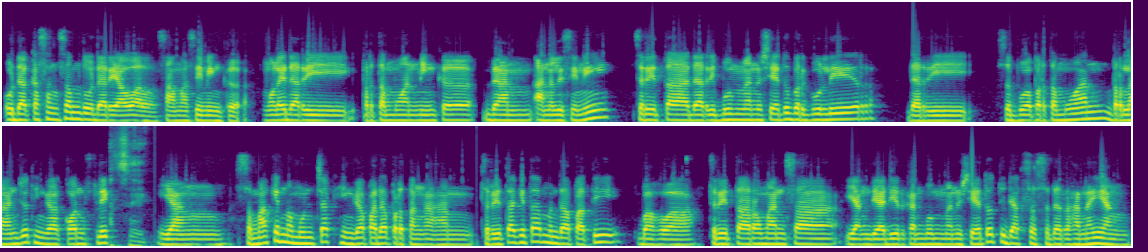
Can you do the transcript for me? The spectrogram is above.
udah kesengsem tuh dari awal sama si Mingke. Mulai dari pertemuan Mingke dan analis ini, cerita dari bumi manusia itu bergulir dari sebuah pertemuan berlanjut hingga konflik Asik. yang semakin memuncak hingga pada pertengahan cerita kita mendapati bahwa cerita romansa yang dihadirkan bumi manusia itu tidak sesederhana yang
